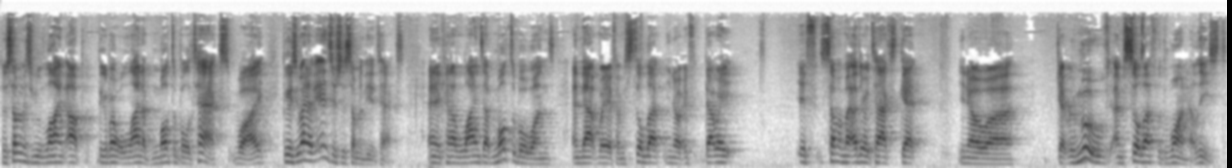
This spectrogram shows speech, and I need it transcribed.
So sometimes you line up, the Gemara will line up multiple attacks. Why? Because you might have answers to some of the attacks and it kind of lines up multiple ones, and that way, if I'm still left, you know, if that way, if some of my other attacks get, you know, uh, get removed, I'm still left with one at least,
